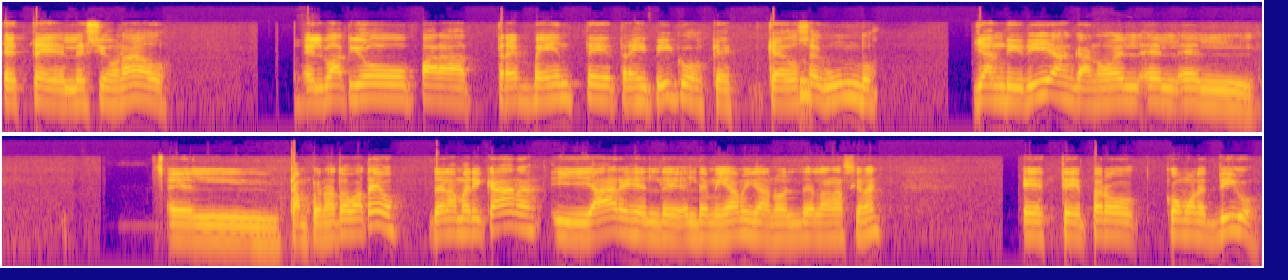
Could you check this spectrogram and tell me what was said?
este, lesionado, él batió para 3.20, 3 y pico, que quedó segundo. Yandy Díaz ganó el, el, el, el campeonato de bateo de la americana y Ares, el de, el de Miami, ganó el de la nacional. Este, pero como les digo,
